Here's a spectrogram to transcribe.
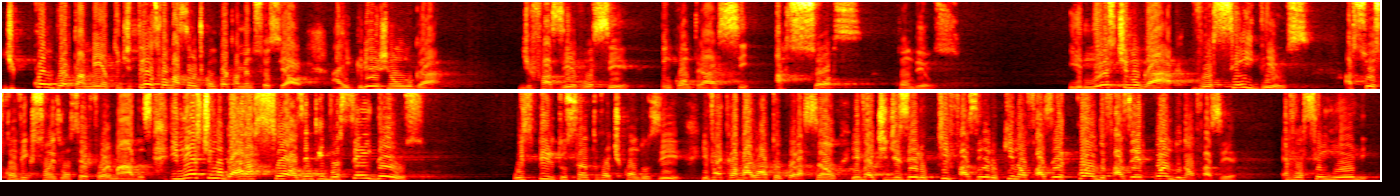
de comportamento, de transformação de comportamento social. A igreja é um lugar de fazer você encontrar-se a sós com Deus. E neste lugar, você e Deus, as suas convicções vão ser formadas. E neste lugar, a sós, entre você e Deus, o Espírito Santo vai te conduzir e vai trabalhar teu coração e vai te dizer o que fazer, o que não fazer, quando fazer, quando não fazer. É você e ele.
